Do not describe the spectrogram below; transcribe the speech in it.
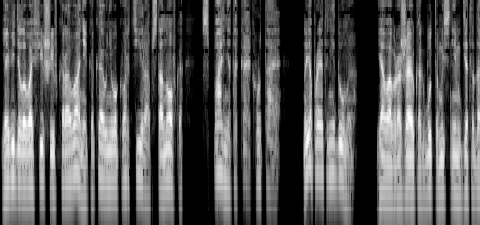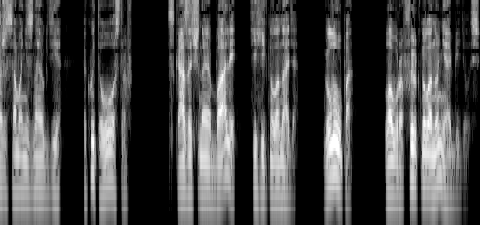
Я видела в афише и в караване, какая у него квартира, обстановка, спальня такая крутая. Но я про это не думаю. Я воображаю, как будто мы с ним где-то даже сама не знаю где — какой-то остров. «Сказочная Бали?» — хихикнула Надя. «Глупо!» Лаура фыркнула, но не обиделась.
